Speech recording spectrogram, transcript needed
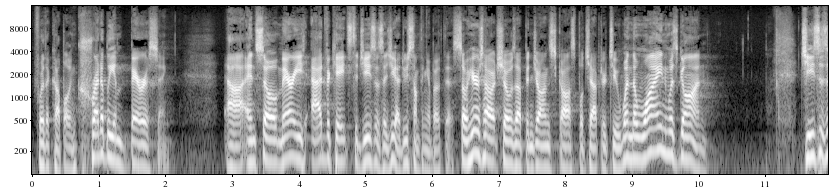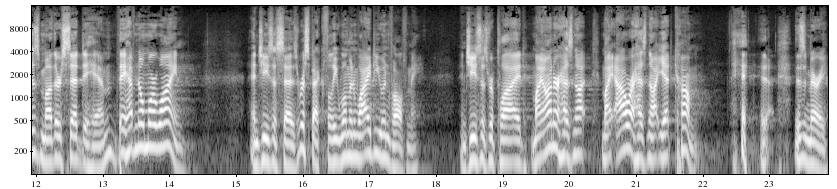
for the couple, incredibly embarrassing. Uh, and so Mary advocates to Jesus, says, You got to do something about this. So here's how it shows up in John's Gospel, chapter 2. When the wine was gone, Jesus' mother said to him, They have no more wine. And Jesus says, Respectfully, woman, why do you involve me? And Jesus replied, My honor has not, my hour has not yet come. this is Mary.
